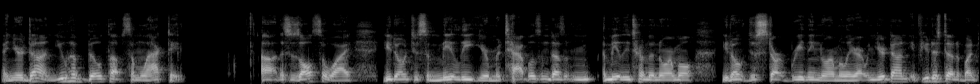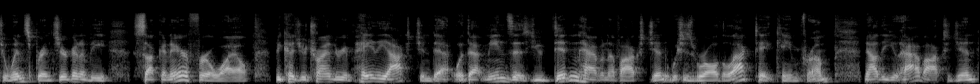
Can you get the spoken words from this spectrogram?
and you're done, you have built up some lactate. Uh, this is also why you don't just immediately, your metabolism doesn't immediately turn to normal. You don't just start breathing normally, right? When you're done, if you just done a bunch of wind sprints, you're going to be sucking air for a while because you're trying to repay the oxygen debt. What that means is you didn't have enough oxygen, which is where all the lactate came from. Now that you have oxygen,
